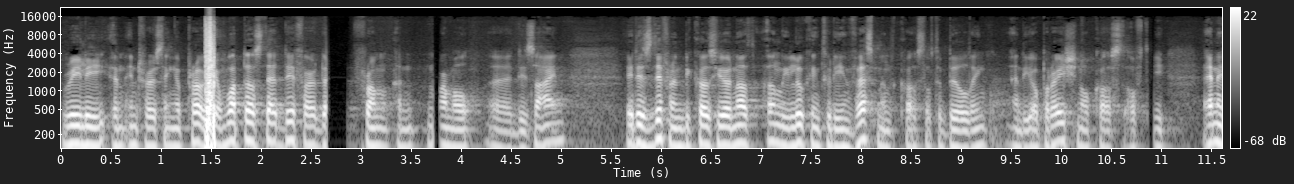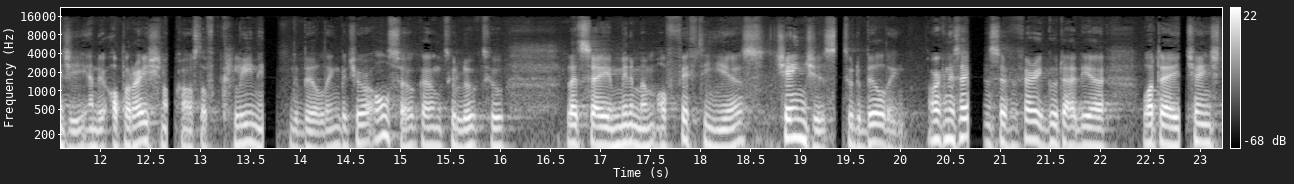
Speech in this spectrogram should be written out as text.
really an interesting approach. And what does that differ from a normal uh, design? It is different because you're not only looking to the investment cost of the building and the operational cost of the energy and the operational cost of cleaning the building, but you're also going to look to, let's say, a minimum of 15 years changes to the building. Organizations have a very good idea what they changed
